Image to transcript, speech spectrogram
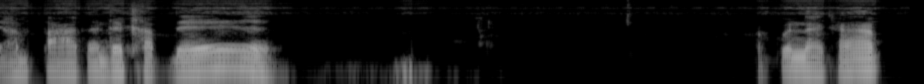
ยามปลากันเด้อครับเด้อ ขอบคุณนะครับ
